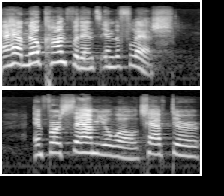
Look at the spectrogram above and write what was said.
and have no confidence in the flesh. In 1 Samuel chapter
